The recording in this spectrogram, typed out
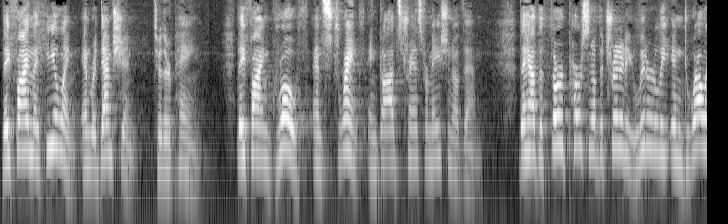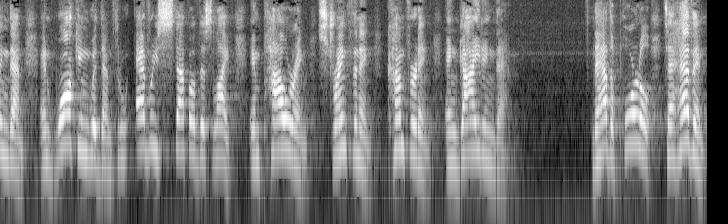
They find the healing and redemption to their pain. They find growth and strength in God's transformation of them. They have the third person of the Trinity literally indwelling them and walking with them through every step of this life, empowering, strengthening, comforting, and guiding them. They have the portal to heaven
